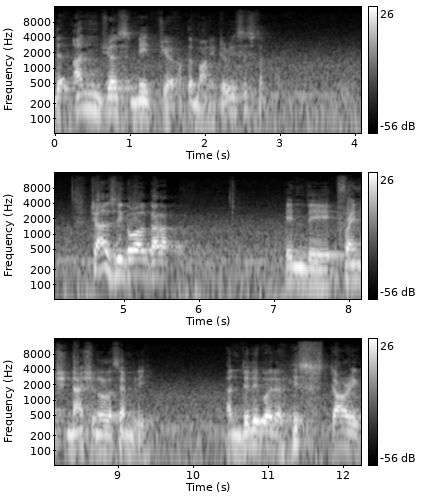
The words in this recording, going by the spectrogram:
the unjust nature of the monetary system. Charles de Gaulle got up in the French National Assembly and delivered a historic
